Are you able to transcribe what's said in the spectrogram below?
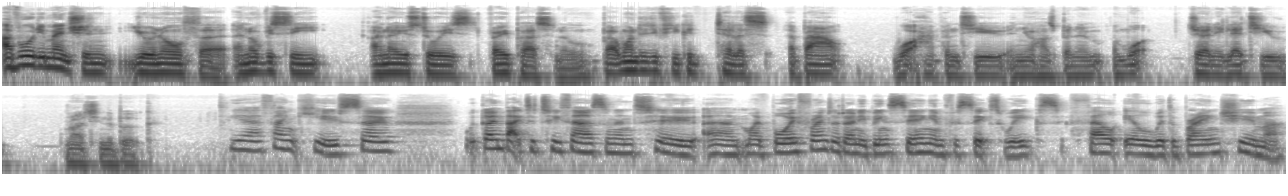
I've already mentioned you're an author, and obviously I know your story is very personal, but I wondered if you could tell us about what happened to you and your husband and, and what journey led to you writing the book. Yeah, thank you. So, going back to 2002, um, my boyfriend, I'd only been seeing him for six weeks, fell ill with a brain tumour.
